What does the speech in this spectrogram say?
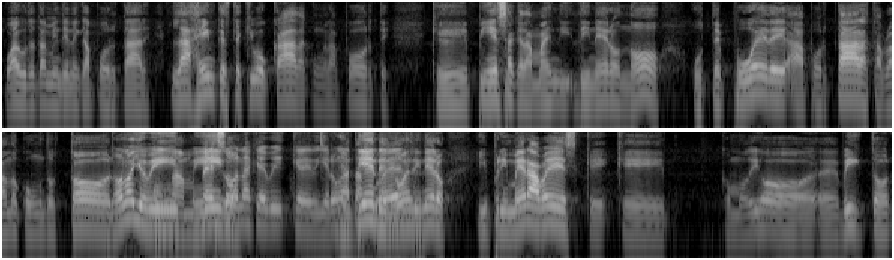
o algo usted también tiene que aportar. La gente está equivocada con el aporte, que piensa que da más dinero, no. Usted puede aportar, hasta hablando con un doctor, No, no, yo vi personas que, vi, que dieron ¿Entiendes? No es dinero. Y primera vez que, que como dijo eh, Víctor,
